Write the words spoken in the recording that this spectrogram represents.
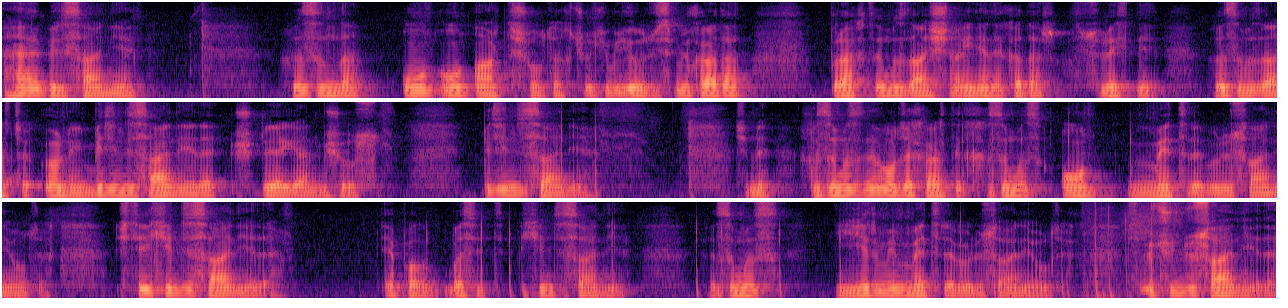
Her bir saniye hızında 10-10 artış olacak. Çünkü biliyoruz cismi yukarıda bıraktığımızda aşağı inene kadar sürekli hızımız artacak. Örneğin birinci saniyede şuraya gelmiş olsun. Birinci saniye. Şimdi hızımız ne olacak artık? Hızımız 10 metre bölü saniye olacak. İşte ikinci saniyede yapalım basit. İkinci saniye hızımız 20 metre bölü saniye olacak. İşte üçüncü saniyede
